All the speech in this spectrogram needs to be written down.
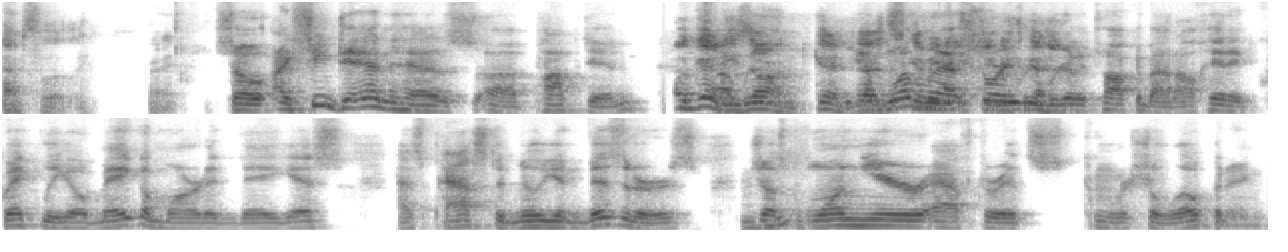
Absolutely. Right. So I see Dan has uh, popped in. Oh, good. Uh, He's on. Good. There's one last story we were going to talk about. I'll hit it quickly. Omega Mart in Vegas has passed a million visitors mm-hmm. just one year after its commercial opening.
